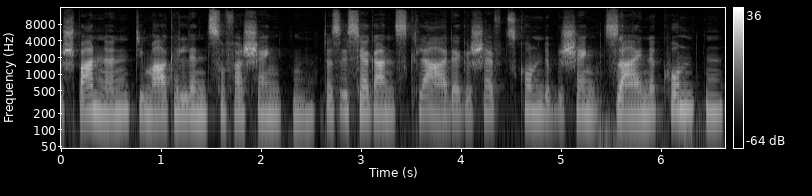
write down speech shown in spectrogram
spannend, die Marke Lind zu verschenken. Das ist ja ganz klar. Der Geschäftskunde beschenkt seine Kunden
